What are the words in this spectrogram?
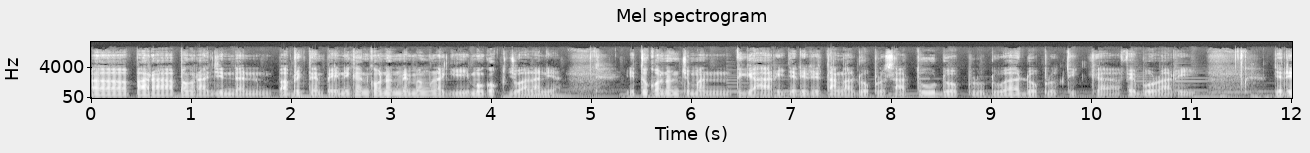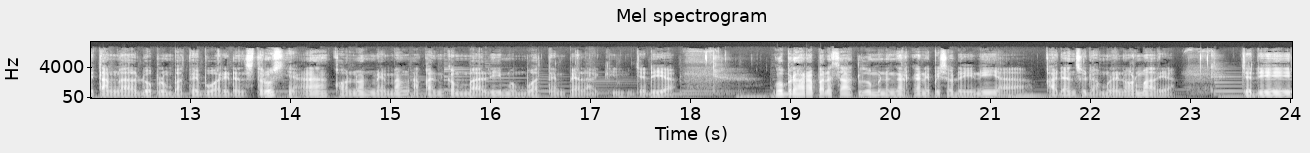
uh, para pengrajin dan pabrik tempe ini kan konon memang lagi mogok jualan ya. Itu konon cuma tiga hari. Jadi di tanggal 21, 22, 23 Februari. Jadi tanggal 24 Februari dan seterusnya konon memang akan kembali membuat tempe lagi. Jadi ya gue berharap pada saat lu mendengarkan episode ini ya keadaan sudah mulai normal ya. Jadi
